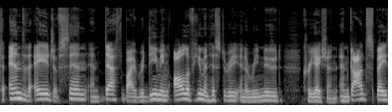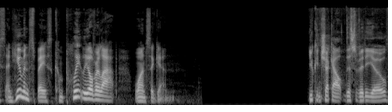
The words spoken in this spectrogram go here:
to end the age of sin and death by redeeming all of human history in a renewed creation. And God's space and human space completely overlap once again. You can check out this video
